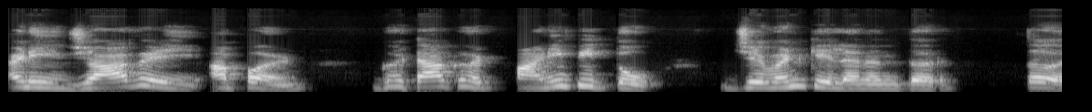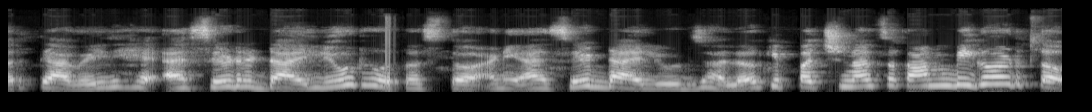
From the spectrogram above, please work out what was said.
आणि ज्यावेळी आपण घटाघट पाणी पितो जेवण केल्यानंतर तर त्यावेळी हे ऍसिड डायल्यूट होत असतं आणि ऍसिड डायल्यूट झालं की पचनाचं काम बिघडतं.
